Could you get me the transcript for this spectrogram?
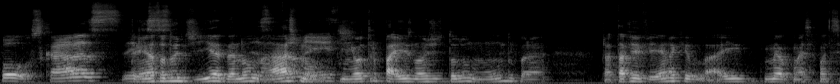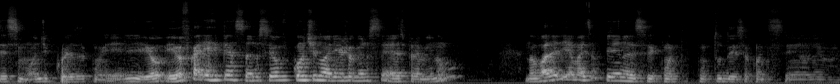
Pô, os caras. Treina eles- todo dia, dando o máximo, em outro país, longe de todo mundo, pra pra tá vivendo aquilo lá e, meu, começa a acontecer esse monte de coisa com ele. Eu, eu ficaria repensando se eu continuaria jogando CS. Pra mim não, não valeria mais a pena esse, com, com tudo isso acontecendo, né, mano?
